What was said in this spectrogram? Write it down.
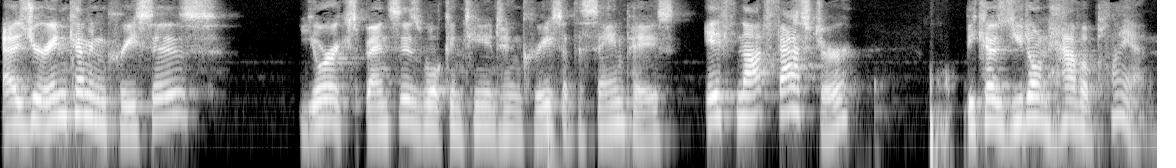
as your income increases, your expenses will continue to increase at the same pace, if not faster, because you don't have a plan.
